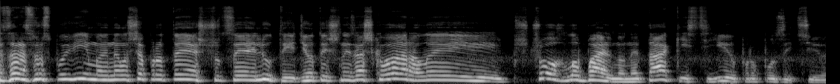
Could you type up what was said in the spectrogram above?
Зараз розповім не лише про те, що це лютий ідіотичний зашквар, але й що глобально не так із цією пропозицією.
